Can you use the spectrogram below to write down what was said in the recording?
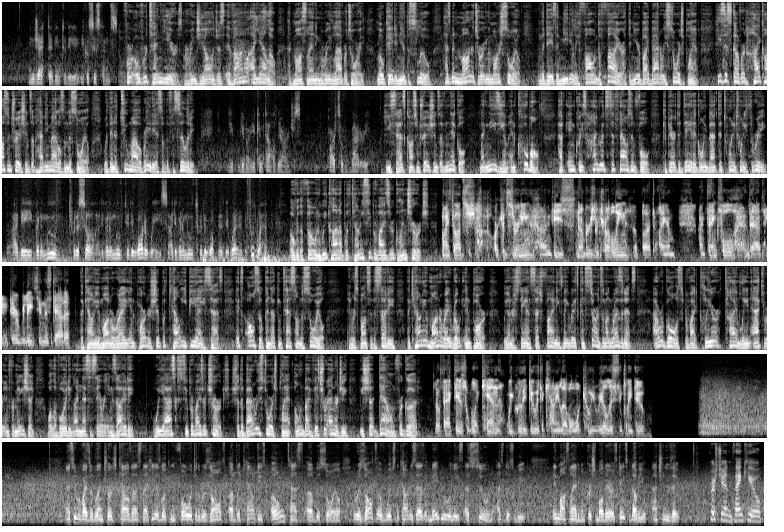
injected into the ecosystems. For over 10 years, marine geologist Ivano Aiello at Moss Landing Marine Laboratory, located near the slough, has been monitoring the marsh soil. In the days immediately following the fire at the nearby battery storage plant, he's discovered high concentrations of heavy metals in the soil within a two-mile radius of the facility. You, you know, you can tell they are just parts of a battery. He says concentrations of nickel, magnesium, and cobalt have increased hundreds to thousandfold compared to data going back to 2023. Are they going to move through the soil? Are they going to move to the waterways? Are they going to move through the, the, the food web? Over the phone, we caught up with County Supervisor Glenn Church. My thoughts are concerning. Uh, these numbers are troubling, but I am I'm thankful that they're releasing this data. The County of Monterey, in partnership with Cal EPA, says it's also conducting tests on the soil. In response to the study, the County of Monterey wrote in part, We understand such findings may raise concerns among residents. Our goal is to provide clear, timely, and accurate information while avoiding unnecessary anxiety. We ask Supervisor Church, should the battery storage plant owned by Vistra Energy be shut down for good? The fact is, what can we really do at the county level? What can we realistically do? And Supervisor Glenn Church tells us that he is looking forward to the results of the county's own test of the soil, the results of which the county says may be released as soon as this week. In Moss Landing, I'm Christian Balderas, KSBW, Action News 8. Christian, thank you.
